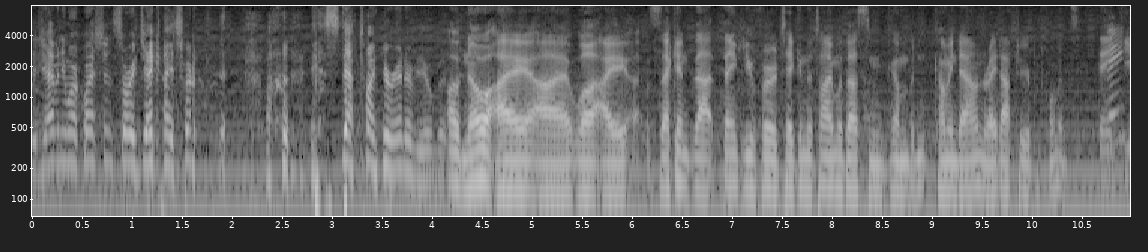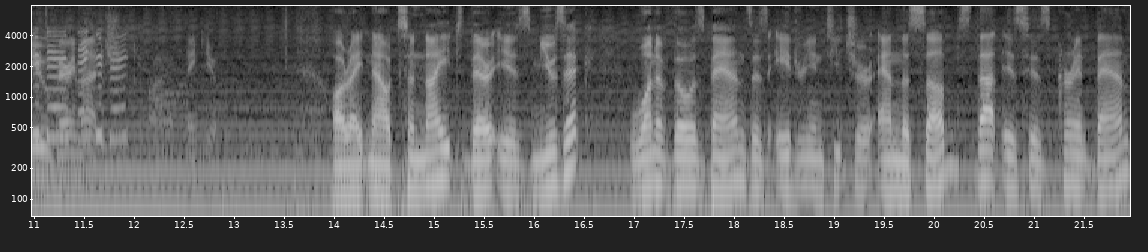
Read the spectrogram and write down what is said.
Did you have any more questions? Sorry, Jake, I sort of stepped on your interview. But Oh no, I uh, well I uh, second that. Thank you for taking the time with us and com- coming down right after your performance. Thank, you, Dave. very Thank much. you, Jake. Thank you. All right, now tonight there is music. One of those bands is Adrian Teacher and the Subs. That is his current band.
